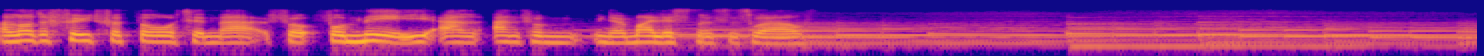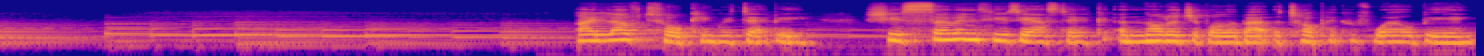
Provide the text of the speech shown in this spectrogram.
a lot of food for thought in that for, for me and, and from you know my listeners as well. I love talking with Debbie. She is so enthusiastic and knowledgeable about the topic of well-being.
